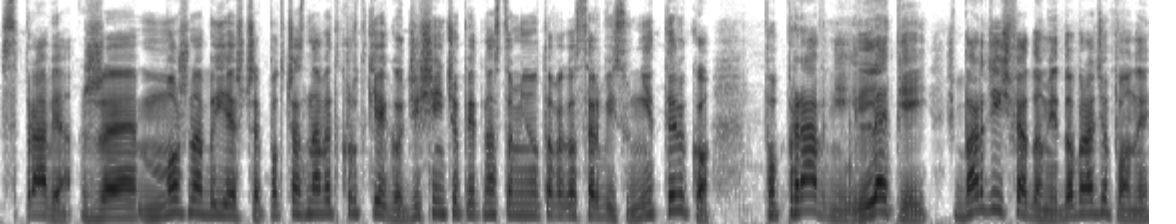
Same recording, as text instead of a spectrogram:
sprawia, że można by jeszcze podczas nawet krótkiego, 10-15 minutowego serwisu nie tylko poprawniej, lepiej, bardziej świadomie dobrać opony,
